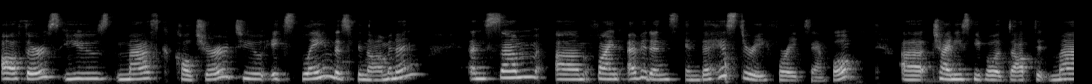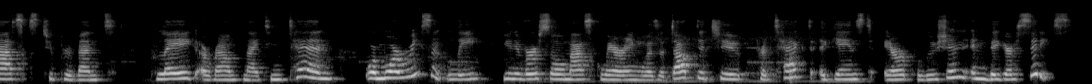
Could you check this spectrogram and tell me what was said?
authors use mask culture to explain this phenomenon and some um, find evidence in the history, for example. Uh, Chinese people adopted masks to prevent plague around 1910, or more recently, universal mask wearing was adopted to protect against air pollution in bigger cities.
